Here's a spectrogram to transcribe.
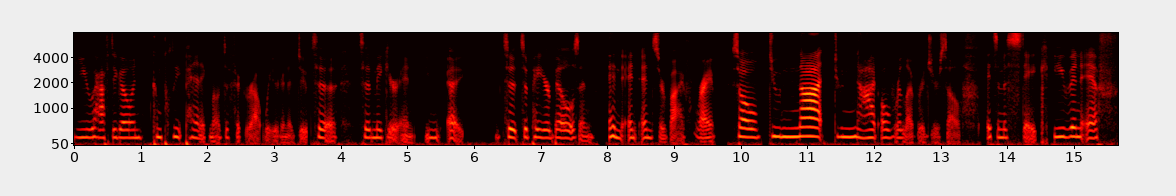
you have to go in complete panic mode to figure out what you're gonna do to to make your and uh, to to pay your bills and and and and survive, right? So do not do not over leverage yourself. It's a mistake. Even if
